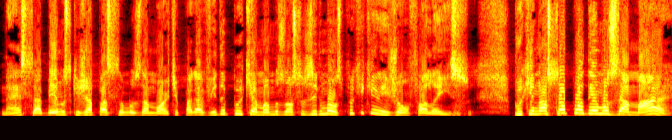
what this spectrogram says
Né? Sabemos que já passamos da morte para a vida porque amamos nossos irmãos. Por que, que João fala isso? Porque nós só podemos amar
